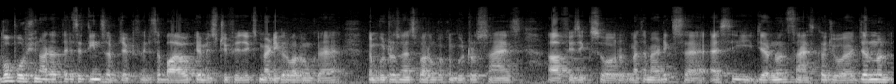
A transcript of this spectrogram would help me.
वो पोर्शन आ जाता है जैसे तीन सब्जेक्ट्स हैं, जैसे बायो केमिस्ट्री फिजिक्स मेडिकल वालों का है कंप्यूटर साइंस वालों का कंप्यूटर साइंस फिजिक्स और मैथमेटिक्स है। ऐसे ही जर्नल साइंस का जो है जर्नल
